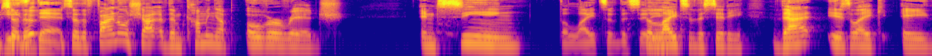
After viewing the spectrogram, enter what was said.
so He's the, dead. So the final shot of them coming up over a ridge and seeing the lights of the city. the lights of the city. That is like a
